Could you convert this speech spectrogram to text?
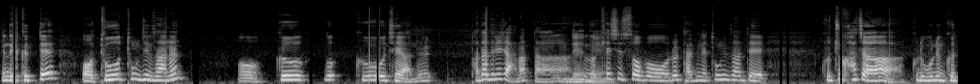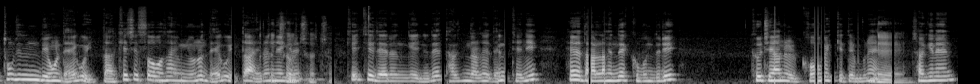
근데 그때 어, 두 통신사는 어, 그, 그, 그 제안을 받아들이지 않았다. 네, 그러니까 네. 캐시 서버를 당신네 통신사한테 구축하자. 그리고 우리는 그 통신 비용을 내고 있다. 캐시 서버 사용료는 내고 있다. 이런 그렇죠, 얘기를 그렇죠, 그렇죠. KT에 내는 게 있는데 당신들한테 낼 테니 해달라 했는데 그분들이 그 제안을 거부했기 때문에 네. 자기는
